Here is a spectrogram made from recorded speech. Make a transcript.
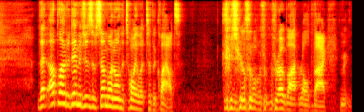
that uploaded images of someone on the toilet to the clouds. Because your little robot rolled by.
